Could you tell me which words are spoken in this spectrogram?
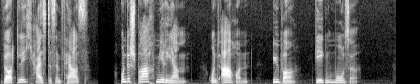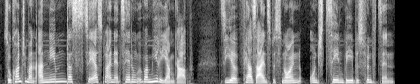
Wörtlich heißt es im Vers: Und es sprach Miriam und Aaron über gegen Mose. So konnte man annehmen, dass es zuerst nur eine Erzählung über Miriam gab. Siehe Verse 1 bis 9 und 10b bis 15,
